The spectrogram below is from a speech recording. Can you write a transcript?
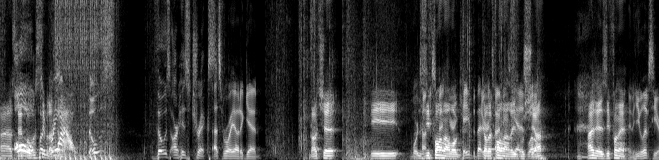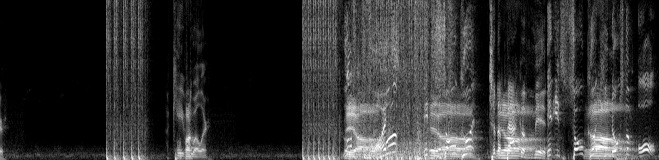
A, oh, stepovo Oh, si, brate. wow. Those Those are his tricks. That's Roy out again. Da li će i More time to Zifona here. ovog the better telefona da get as izbuši, well. a? Ajde, Zifone. And he lives here. A cave Opa. dweller. Ja. It's so good to the back of mid. It is so good. He knows them all.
